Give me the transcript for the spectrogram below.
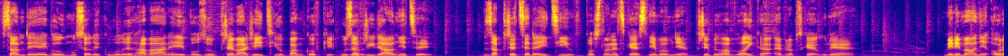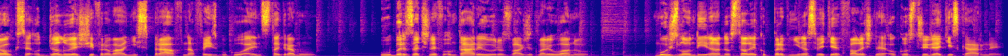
V San Diego museli kvůli havárii vozu převážejícího bankovky uzavřít dálnici. Za předsedajícím v poslanecké sněmovně přibyla vlajka Evropské unie. Minimálně o rok se oddaluje šifrování zpráv na Facebooku a Instagramu. Uber začne v Ontáriu rozvážet marihuanu. Muž z Londýna dostal jako první na světě falešné oko 3D tiskárny.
